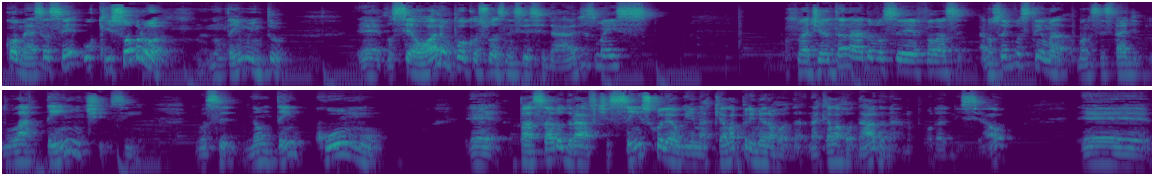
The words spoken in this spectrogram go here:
começa a ser o que sobrou. Não tem muito. É, você olha um pouco as suas necessidades, mas não adianta nada você falar assim. A não ser que você tenha uma, uma necessidade latente, assim, você não tem como é, passar o draft sem escolher alguém naquela primeira rodada, naquela rodada, né, na rodada inicial, é,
